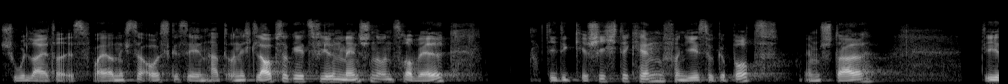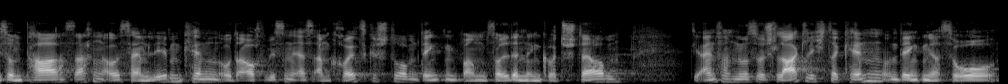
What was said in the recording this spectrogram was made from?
Schulleiter ist, weil er nicht so ausgesehen hat. Und ich glaube, so geht es vielen Menschen unserer Welt, die die Geschichte kennen von Jesu Geburt im Stall, die so ein paar Sachen aus seinem Leben kennen oder auch wissen, er ist am Kreuz gestorben, denken, warum soll denn denn Gott sterben? Die einfach nur so Schlaglichter kennen und denken, ja, so,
